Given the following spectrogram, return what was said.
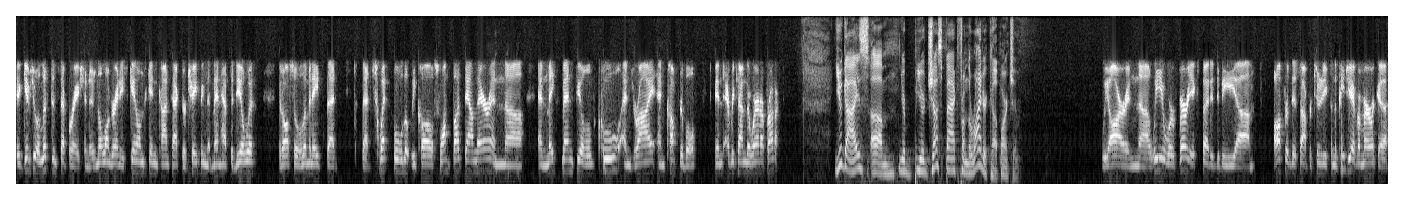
it gives you a lift and separation. There's no longer any skin on skin contact or chafing that men have to deal with. It also eliminates that that sweat pool that we call swamp butt down there, and uh, and makes men feel cool and dry and comfortable in every time they're wearing our product. You guys, um, you're you're just back from the Ryder Cup, aren't you? We are, and uh, we were very excited to be um, offered this opportunity from the PGA of America,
